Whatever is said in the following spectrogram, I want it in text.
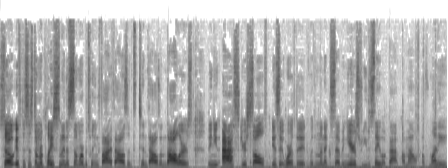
So if the system replacement is somewhere between 5,000 to $10,000, then you ask yourself, is it worth it within the next seven years for you to save up that amount of money?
